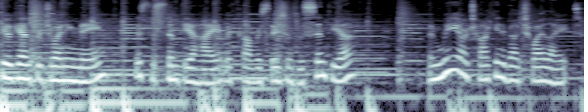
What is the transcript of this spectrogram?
Thank you again for joining me. This is Cinthia Hiett with Conversations with Cynthia, and we are talking about twilight.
